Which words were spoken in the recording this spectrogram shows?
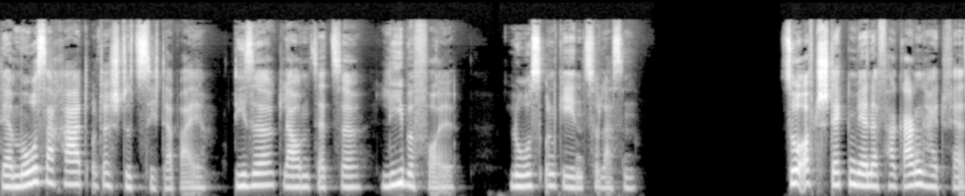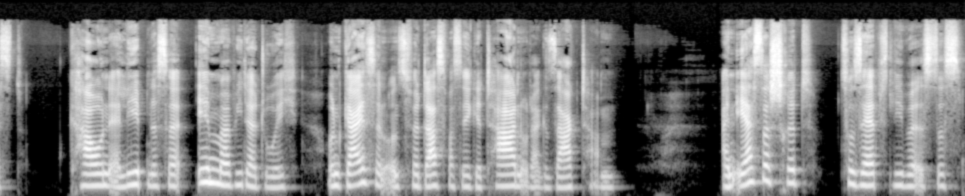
Der Mosachat unterstützt sich dabei, diese Glaubenssätze liebevoll los und gehen zu lassen. So oft stecken wir in der Vergangenheit fest, kauen Erlebnisse immer wieder durch und geißeln uns für das, was wir getan oder gesagt haben. Ein erster Schritt zur Selbstliebe ist es,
